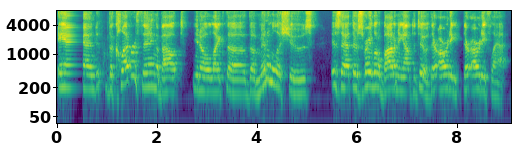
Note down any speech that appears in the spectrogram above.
And the clever thing about, you know, like the the minimalist shoes is that there's very little bottoming out to do. They're already they're already flat.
